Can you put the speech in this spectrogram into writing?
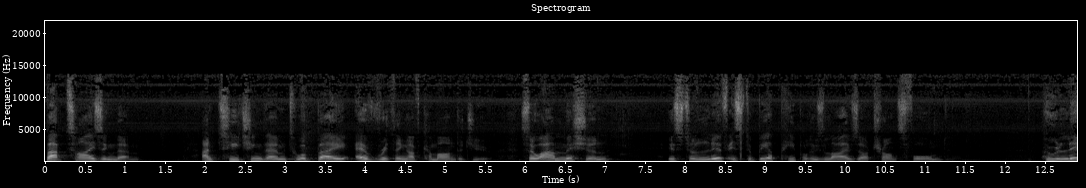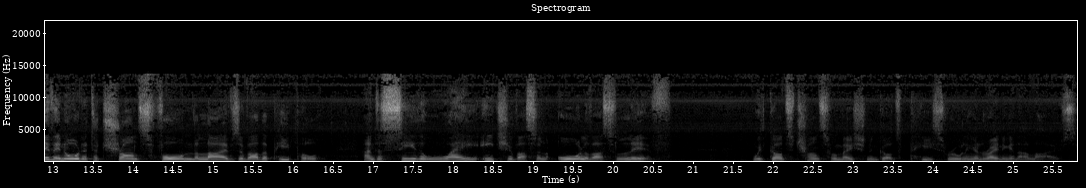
baptizing them and teaching them to obey everything I've commanded you. So our mission is to live, is to be a people whose lives are transformed, who live in order to transform the lives of other people and to see the way each of us and all of us live with God's transformation and God's peace ruling and reigning in our lives.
